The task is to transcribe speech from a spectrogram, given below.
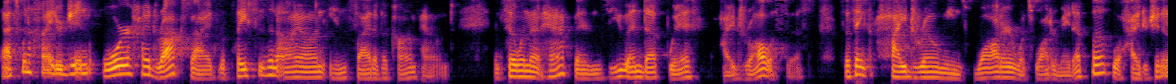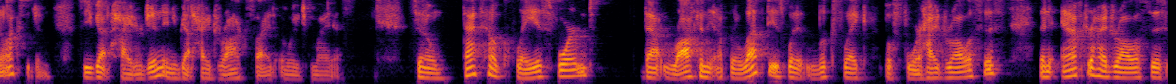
That's when hydrogen or hydroxide replaces an ion inside of a compound. And so when that happens, you end up with hydrolysis. So think hydro means water. What's water made up of? Well, hydrogen and oxygen. So you've got hydrogen and you've got hydroxide, OH minus. So that's how clay is formed. That rock in the upper left is what it looks like before hydrolysis. Then after hydrolysis,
